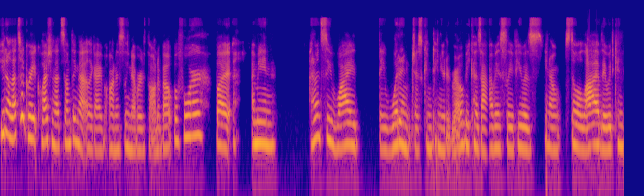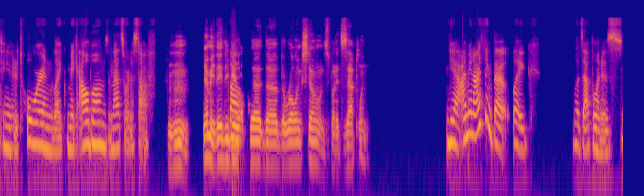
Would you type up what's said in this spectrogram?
You know, that's a great question. That's something that like I've honestly never thought about before. But I mean, I don't see why they wouldn't just continue to grow because obviously if he was, you know, still alive, they would continue to tour and like make albums and that sort of stuff. hmm Yeah, I mean they'd be But- like the the the Rolling Stones, but it's Zeppelin. Yeah, I mean, I think that like Led Zeppelin is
